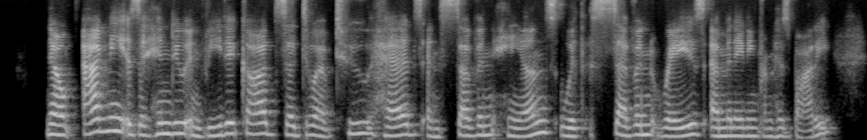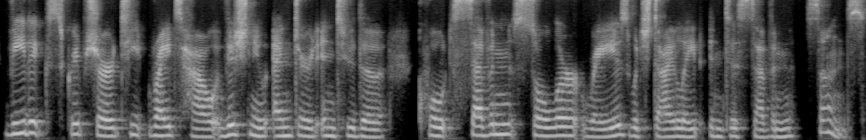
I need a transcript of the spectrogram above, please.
Now, Agni is a Hindu and Vedic god said to have two heads and seven hands with seven rays emanating from his body. Vedic scripture t- writes how Vishnu entered into the quote, seven solar rays, which dilate into seven suns.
